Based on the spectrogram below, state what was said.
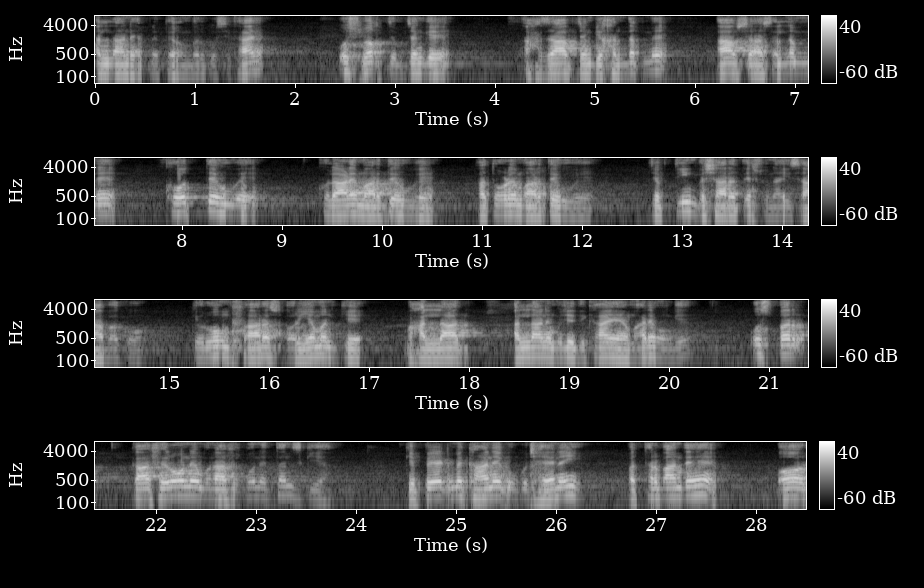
اللہ نے اپنے پیغمبر کو سکھائے۔ اس وقت جب جنگ احزاب، جنگ خندق میں آپ صلی اللہ علیہ وسلم نے کھودتے ہوئے، کھلاڑے مارتے ہوئے، ہتھوڑے مارتے ہوئے، جب تین بشارتیں سنائی صحابہ کو کہ روم، فارس اور یمن کے محلات اللہ نے مجھے دکھائے، ہمارے ہوں گے، اس پر کافروں نے، منافقوں نے طنز کیا کہ پیٹ میں کھانے کو کچھ ہے نہیں، پتھر باندھے ہیں اور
